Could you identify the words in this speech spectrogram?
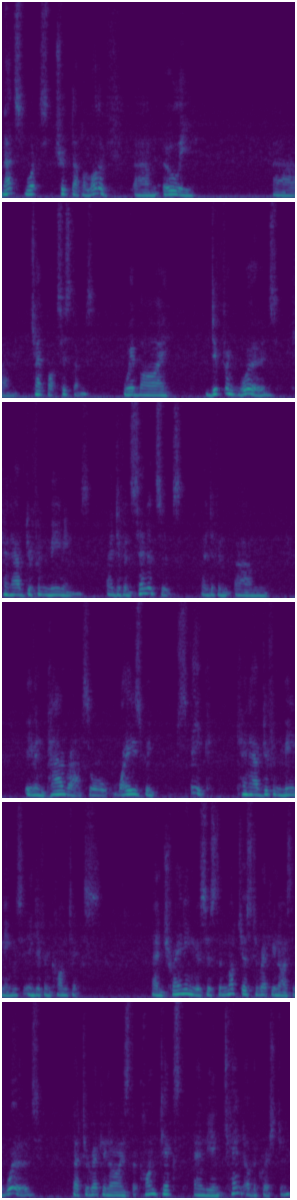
that's what's tripped up a lot of um, early um, chatbot systems whereby different words can have different meanings and different sentences and different um, even paragraphs or ways we speak can have different meanings in different contexts. And training the system not just to recognize the words, but to recognize the context and the intent of the question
